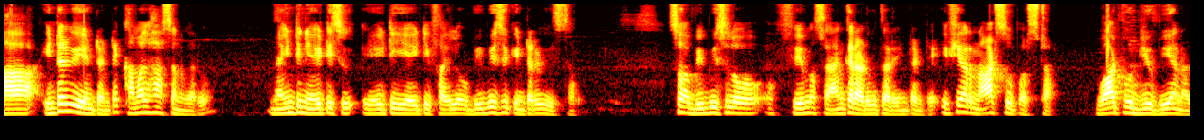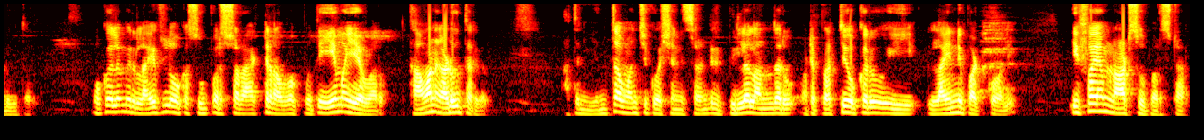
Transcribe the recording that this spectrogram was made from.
ఆ ఇంటర్వ్యూ ఏంటంటే కమల్ హాసన్ గారు నైన్టీన్ ఎయిటీ ఎయిటీ ఎయిటీ ఫైవ్లో బీబీసీకి ఇంటర్వ్యూ ఇస్తారు. సో ఆ బీబీసీలో ఫేమస్ యాంకర్ అడుగుతారు ఏంటంటే if you are not super star what would you be అని అడుగుతారు. ఒకవేళ మీరు లైఫ్లో ఒక సూపర్ స్టార్ యాక్టర్ అవ్వకపోతే ఏమయ్యేవారు? కామన్గా అడుగుతారు కదా. అతను ఎంత మంచి క్వశ్చన్ ఇస్తాడంటే పిల్లలందరూ అంటే ప్రతి ఒక్కరూ ఈ లైన్ని పట్టుకోవాలి. If I'm not super star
